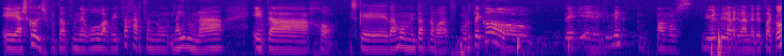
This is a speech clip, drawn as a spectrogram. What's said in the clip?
e, asko disfrutatzen dugu, bakoitza jartzen du nahi duna, eta, jo, eske da momentazo bat. Urteko ek- ekimen, vamos, divertigarrena niretzako.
